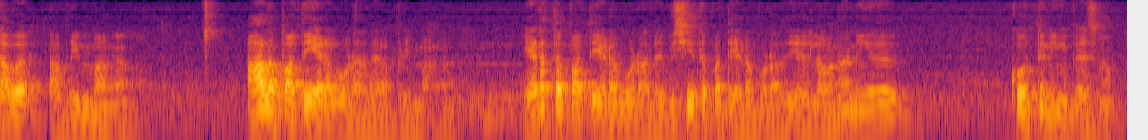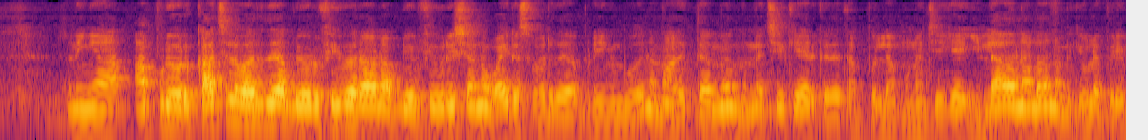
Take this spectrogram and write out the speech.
cover அப்படிம்பாங்க. ஆளை பார்த்து எடை போடாது அப்படிம்பாங்க. இடத்த பார்த்து எடை போடாது விஷயத்தை பார்த்து எடை போடாது எதில் வேணால் நீங்கள் கோர்த்து நீங்கள் பேசலாம். ஸோ நீங்கள் அப்படி ஒரு காய்ச்சல் வருது அப்படி ஒரு ஃபீவரான அப்படி ஒரு ஃபீவரிஷான வைரஸ் வருது அப்படிங்கும்போது நம்ம அதுக்கு தகுந்த மாதிரி முன்னெச்சரிக்கையாக இருக்கிறது தப்பு இல்லை. முன்னெச்சரிக்கையாக இல்லாதனால தான் நமக்கு இவ்வளோ பெரிய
